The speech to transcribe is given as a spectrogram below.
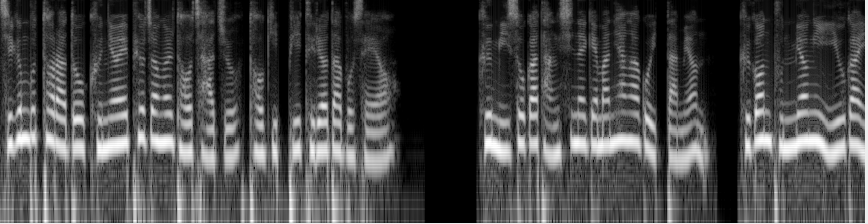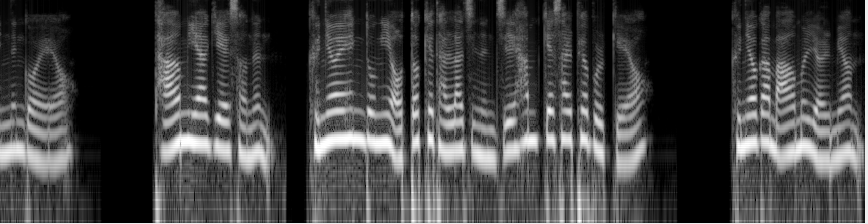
지금부터라도 그녀의 표정을 더 자주, 더 깊이 들여다보세요. 그 미소가 당신에게만 향하고 있다면 그건 분명히 이유가 있는 거예요. 다음 이야기에서는 그녀의 행동이 어떻게 달라지는지 함께 살펴볼게요. 그녀가 마음을 열면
